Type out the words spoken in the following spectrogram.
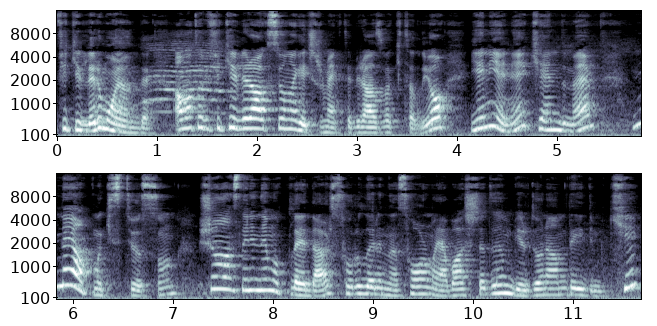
fikirlerim o yönde. Ama tabii fikirleri aksiyona geçirmek de biraz vakit alıyor. Yeni yeni kendime ne yapmak istiyorsun? Şu an seni ne mutlu eder? Sorularını sormaya başladığım bir dönemdeydim ki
